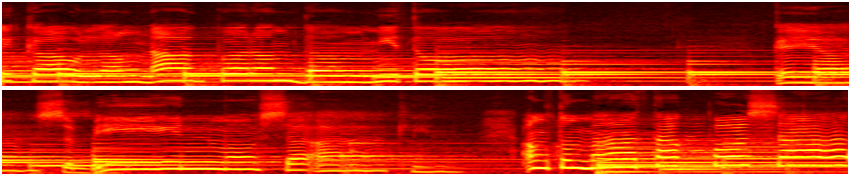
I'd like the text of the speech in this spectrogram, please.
ikaw lang nagparamdam nito Kaya sabihin mo sa akin Ang tumatakbo sa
